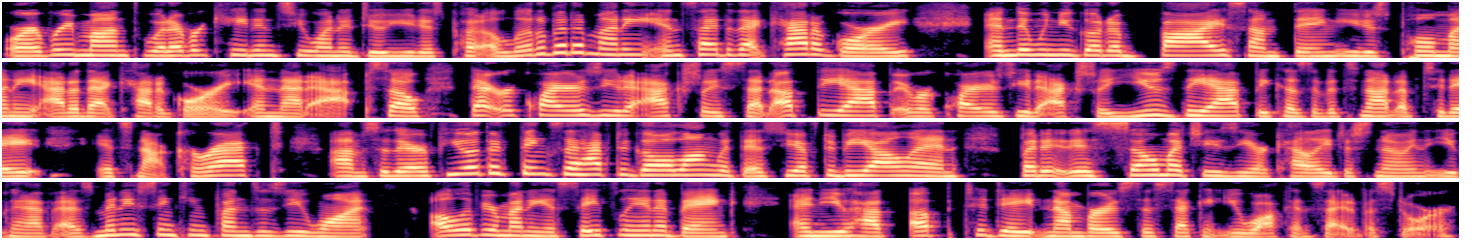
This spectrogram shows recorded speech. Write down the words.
or every month, whatever cadence you want to do, you just put a little bit of money inside of that category. And then when you go to buy something, you just pull money out of that category in that app. So that requires you to actually set up the app. It requires you to actually use the app because if it's not up to date, it's not correct. Um, so there are a few other things that have to go along with this. You have to be all in, but it is so much easier, Kelly, just knowing that you can have as many sinking funds as you want all of your money is safely in a bank and you have up to date numbers the second you walk inside of a store.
